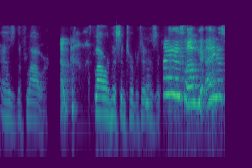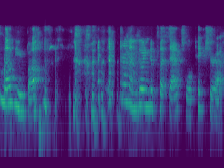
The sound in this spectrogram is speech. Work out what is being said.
as the flower. Okay. Flower misinterpreted as a I just love you. I just love you, Bob. I'm going to put the actual picture up.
